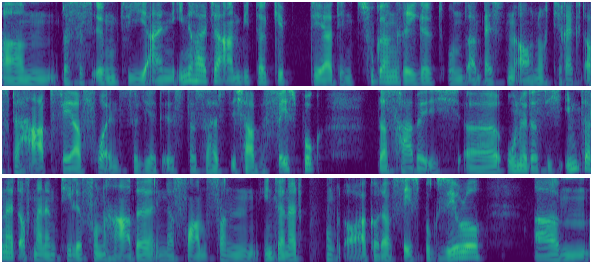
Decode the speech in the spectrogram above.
ähm, dass es irgendwie einen Inhalteanbieter gibt, der den Zugang regelt und am besten auch noch direkt auf der Hardware vorinstalliert ist. Das heißt, ich habe Facebook, das habe ich, äh, ohne dass ich Internet auf meinem Telefon habe, in der Form von internet.org oder Facebook Zero, ähm,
